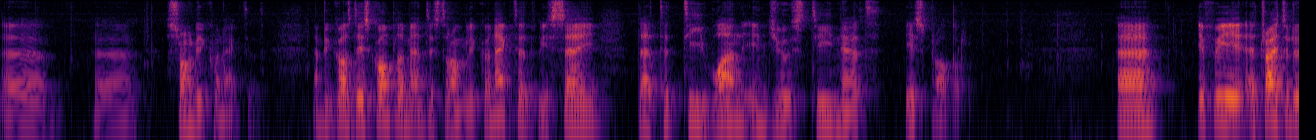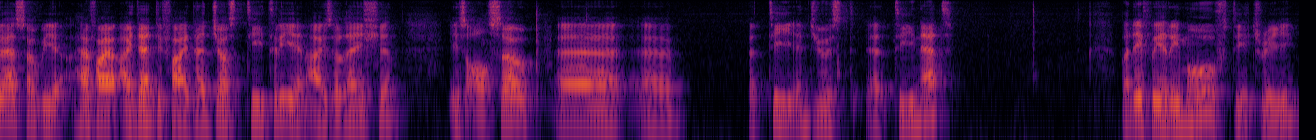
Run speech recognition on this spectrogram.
uh, uh, strongly connected. And because this complement is strongly connected, we say that the T1 induced T-net is proper. Uh, if we uh, try to do that, so we have identified that just T3 in isolation is also uh, uh, a T-induced uh, T-net. But if we remove T3,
